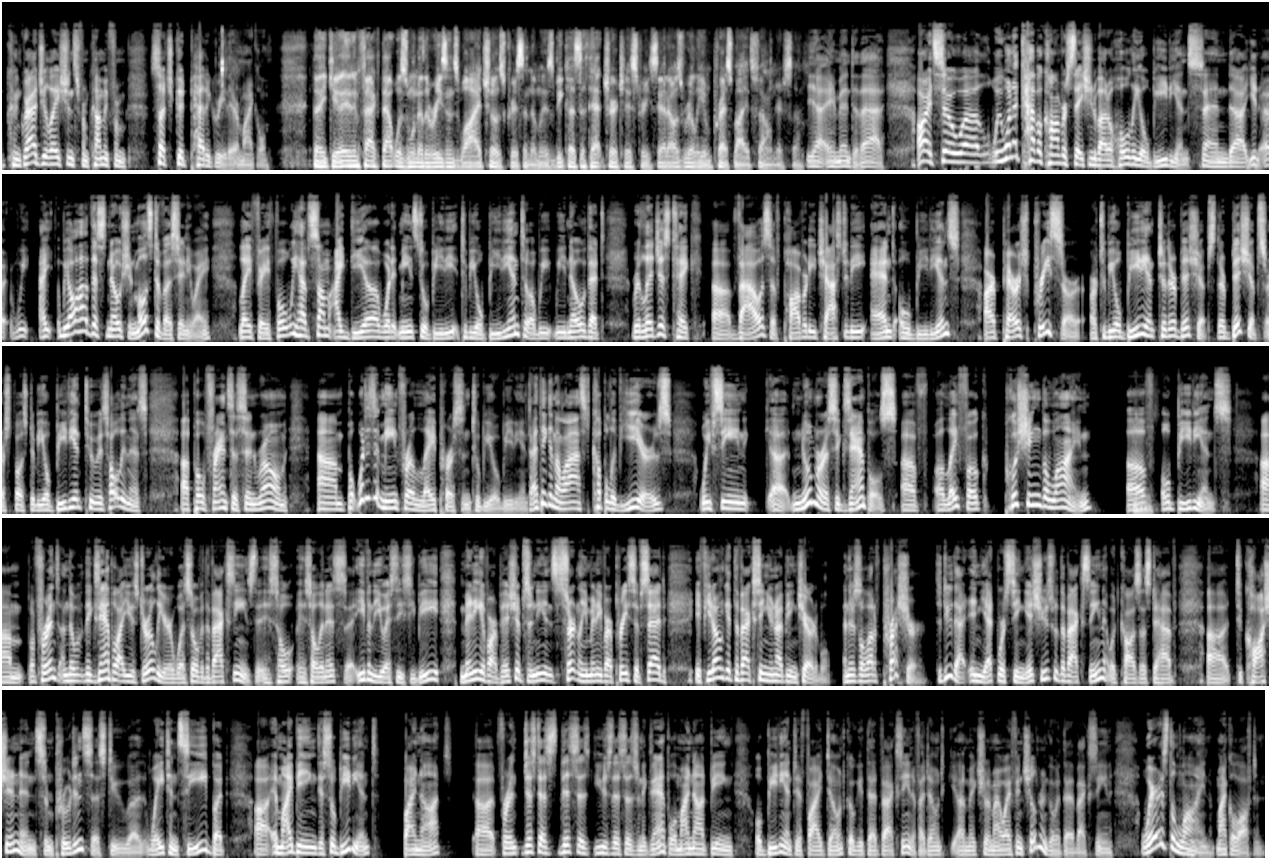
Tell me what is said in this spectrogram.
congratulations from coming from such good pedigree there, Michael. Thank you. And in fact, that was one of the reasons why I chose Christendom is because of that church history set. I was really impressed by its founder. So yeah, amen to that. All right, so uh, we want to have a conversation about a holy obedience, and uh, you know, we I, we all have this notion. Most of us, anyway, lay faithful, we have some idea what it means to obedient to be obedient. Uh, we we know that religious take uh, vows of poverty, chastity, and obedience. Our parish priests are are to be obedient to their bishops. Their bishops bishops are supposed to be obedient to His Holiness uh, Pope Francis in Rome. Um, but what does it mean for a layperson to be obedient? I think in the last couple of years, we've seen uh, numerous examples of uh, layfolk pushing the line of mm-hmm. obedience. Um, but for instance, the, the, example I used earlier was over the vaccines. His, His Holiness, uh, even the USCCB, many of our bishops, and even, certainly many of our priests have said, if you don't get the vaccine, you're not being charitable. And there's a lot of pressure to do that. And yet we're seeing issues with the vaccine that would cause us to have uh, to caution and some prudence as to uh, wait and see. But uh, am I being disobedient by not uh, for just as this is use this as an example, am I not being obedient if I don't go get that vaccine? If I don't uh, make sure my wife and children go get that vaccine, where is the line, Michael Lofton?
